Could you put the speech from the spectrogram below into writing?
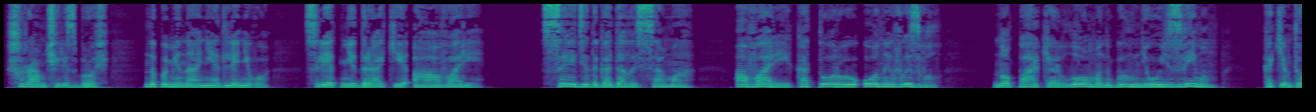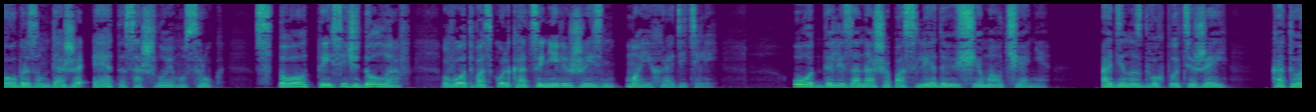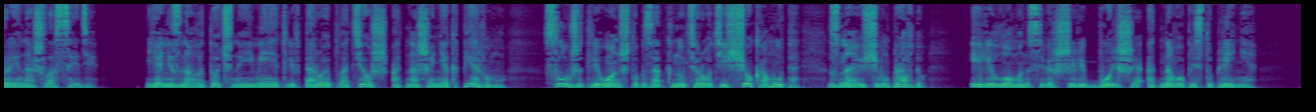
Шрам через бровь — напоминание для него. След не драки, а аварии. Сэдди догадалась сама. Аварии, которую он и вызвал. Но Паркер Ломан был неуязвимым. Каким-то образом даже это сошло ему с рук. Сто тысяч долларов. Вот во сколько оценили жизнь моих родителей. Отдали за наше последующее молчание. Один из двух платежей, которые нашла Сэдди. Я не знала точно, имеет ли второй платеж отношение к первому, служит ли он, чтобы заткнуть рот еще кому-то, знающему правду, или Ломаны совершили больше одного преступления.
